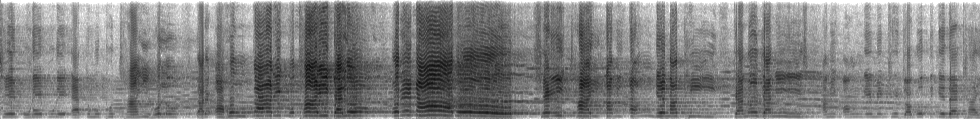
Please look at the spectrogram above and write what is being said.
সে পুড়ে পুড়ে এক মুঠো ছাই হলো, তার অহংকার কোথায় গেল? ওরে না সেই ছাই আমি অঙ্গে মাখি। কেন জানিস? আমি অঙ্গে মেখে জগৎকে দেখাই।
